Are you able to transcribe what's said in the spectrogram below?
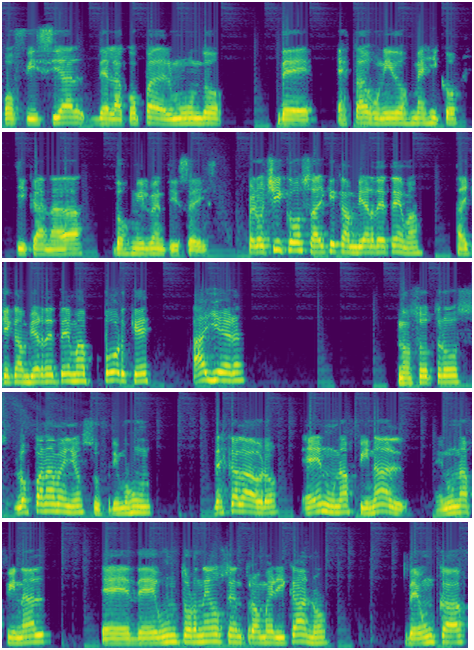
oficial de la Copa del Mundo de Estados Unidos, México y Canadá 2026. Pero chicos, hay que cambiar de tema, hay que cambiar de tema porque ayer nosotros los panameños sufrimos un descalabro en una final, en una final eh, de un torneo centroamericano, de un CAF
